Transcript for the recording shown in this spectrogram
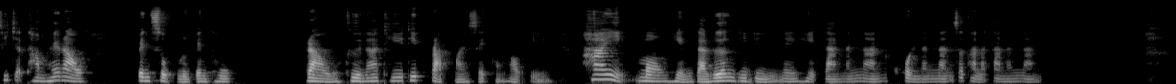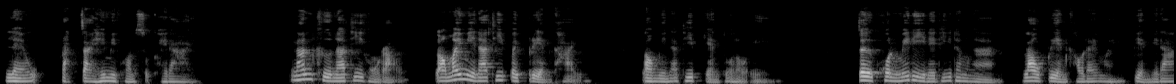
ที่จะทำให้เราเป็นสุขหรือเป็นทุกข์เราคือหน้าที่ที่ปรับ mindset ของเราเอง ให้มองเห็นแต่เรื่องดีๆ ในเหตุการณ์นั้นๆ คนนั้นๆ สถานการณ์นั้นๆ แล้วปรับใจให้มีความสุขให้ได้ นั่นคือหน้าที่ของเรา เราไม่มีหน้าที่ไปเปลี่ยนใคร เรามีหน้าที่เปลี่ยนตัวเราเอง เจอคนไม่ดีในที่ทำงาน เราเปลี่ยนเขาได้ไหมเปลี่ยนไม่ได้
